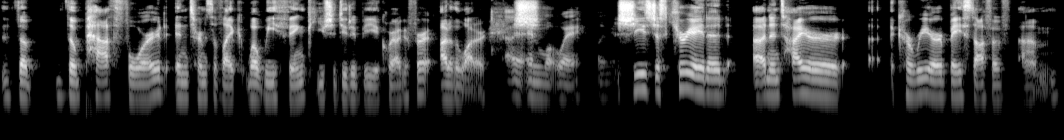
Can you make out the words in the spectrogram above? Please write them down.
the the path forward in terms of like what we think you should do to be a choreographer out of the water. Uh, in what way? Mean? She's just curated an entire uh, career based off of um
